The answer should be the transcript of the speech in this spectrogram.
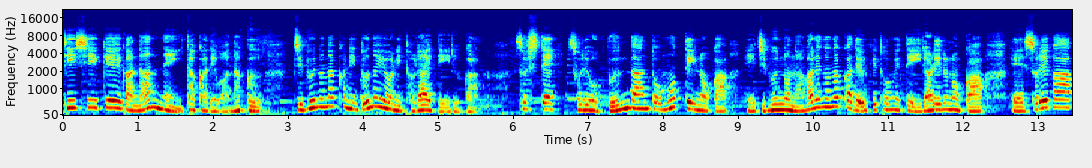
TCK が何年いたかではなく、自分の中にどのように捉えているか、そしてそれを分断と思っているのか、え、自分の流れの中で受け止めていられるのか、え、それが、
